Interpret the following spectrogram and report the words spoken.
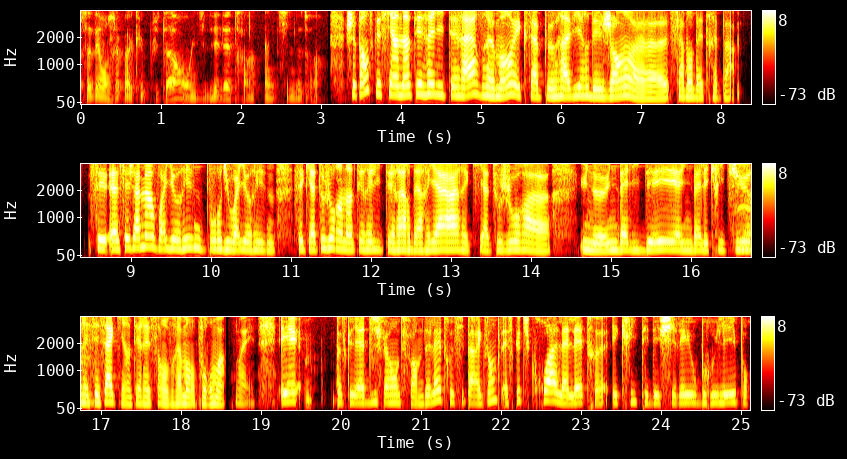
ça te dérangerait pas que plus tard on lit des lettres euh, intimes de toi? Je pense que s'il y a un intérêt littéraire vraiment et que ça peut ravir des gens, euh, ça m'embêterait pas. C'est euh, c'est jamais un voyeurisme pour du voyeurisme. C'est qu'il y a toujours un intérêt littéraire derrière et qu'il y a toujours euh, une, une belle idée, une belle écriture. Et c'est ça qui est intéressant vraiment pour moi. Ouais. Et parce qu'il y a différentes formes de lettres aussi, par exemple, est-ce que tu crois à la lettre écrite et déchirée ou brûlée pour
